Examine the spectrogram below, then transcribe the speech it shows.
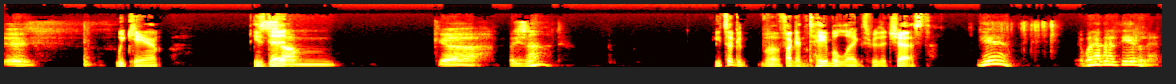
Uh, We can't. He's dead. Some, uh, but he's not. he took a, a fucking table leg through the chest. Yeah. What happened at the end of that?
